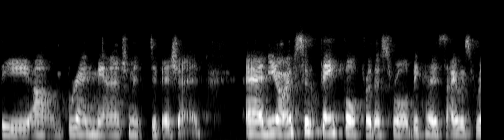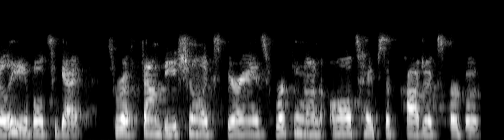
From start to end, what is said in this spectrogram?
the um, brand management division. And you know, I'm so thankful for this role because I was really able to get sort of foundational experience working on all types of projects for both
